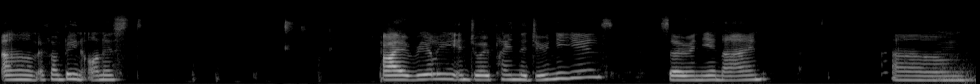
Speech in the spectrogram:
um, if I'm being honest, I really enjoy playing the junior years. So in year nine, um,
